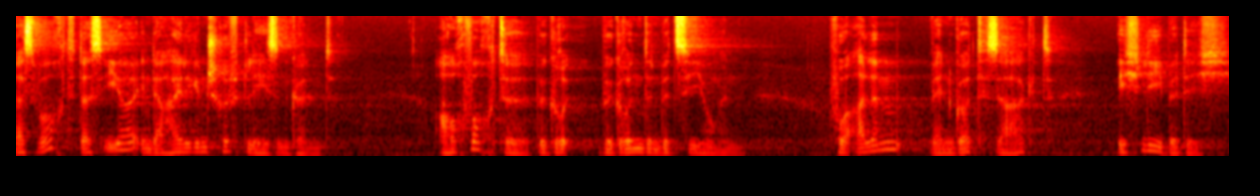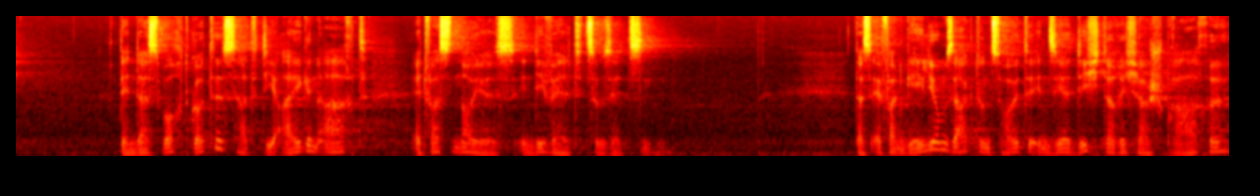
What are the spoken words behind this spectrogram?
Das Wort, das ihr in der Heiligen Schrift lesen könnt. Auch Worte begründen Beziehungen, vor allem wenn Gott sagt, ich liebe dich. Denn das Wort Gottes hat die Eigenart, etwas Neues in die Welt zu setzen. Das Evangelium sagt uns heute in sehr dichterischer Sprache,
